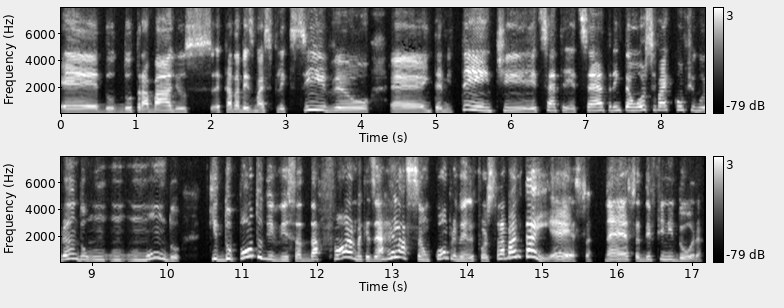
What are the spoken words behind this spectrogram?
é, do, do, trabalho é, cada vez mais flexível, é, intermitente, etc., etc. Então, hoje se vai configurando um, um, um, mundo que, do ponto de vista da forma, quer dizer, a relação compra e venda de força de trabalho está aí, é essa, né? Essa definidora.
